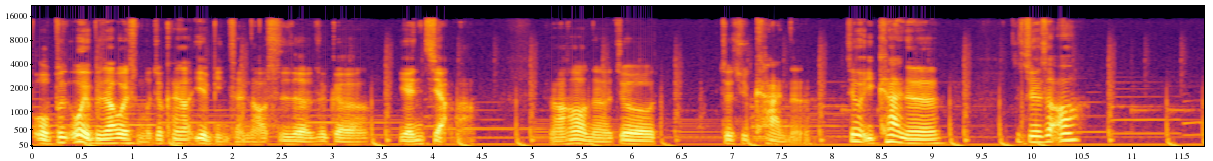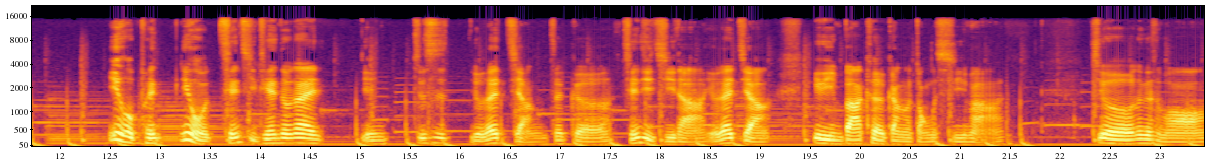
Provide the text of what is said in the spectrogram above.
我不我也不知道为什么，就看到叶秉成老师的这个演讲啊，然后呢就。就去看了，就一看呢，就觉得说哦，因为我朋，因为我前几天都在演，就是有在讲这个前几集啦，有在讲一零八课纲的东西嘛，就那个什么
